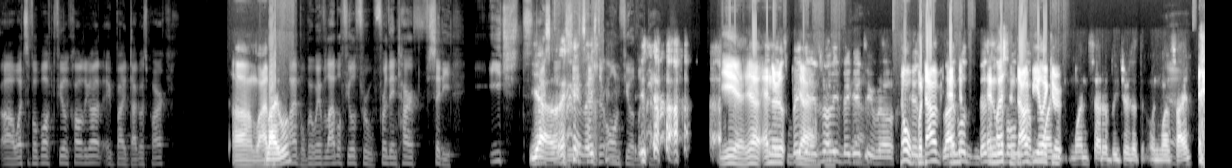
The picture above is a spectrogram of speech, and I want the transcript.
uh what's the football field called again? Eh, by Douglas Park? Um, live. Leibel. Leibel. We we have Leibel Field for for the entire city. Each Yeah, high school has their own field like that. Yeah, yeah, and, they're it's bigger. yeah. It's probably bigger Yeah. too, bro. No, but that would- and- and listen, that would be like one, your- one set of bleachers at the, on one Yeah. side.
